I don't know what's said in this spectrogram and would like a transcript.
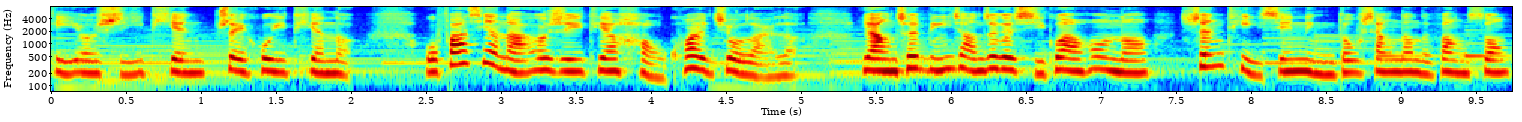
第二十一天，最后一天了。我发现呢，二十一天好快就来了。养成冥想这个习惯后呢，身体、心灵都相当的放松，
